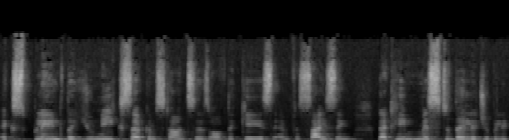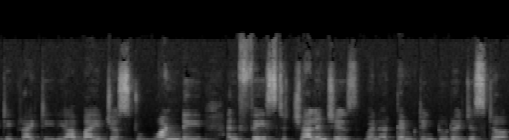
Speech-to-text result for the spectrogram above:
explained the unique circumstances of the case, emphasizing that he missed the eligibility criteria by just one day and faced challenges when attempting to register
